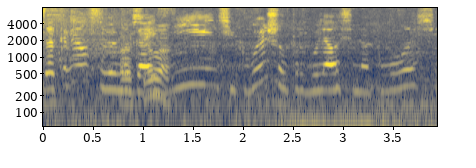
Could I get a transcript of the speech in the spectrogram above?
Закрыл свой Красиво? магазинчик, вышел, прогулялся на площадь.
